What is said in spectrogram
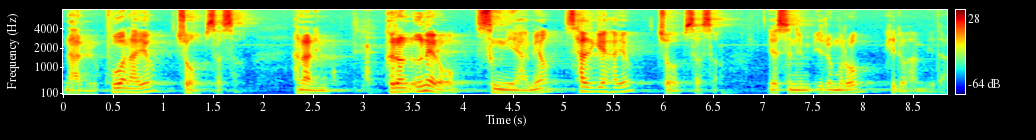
나를 구원하여 주옵소서. 하나님, 그런 은혜로 승리하며 살게 하여 주옵소서. 예수님 이름으로 기도합니다.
